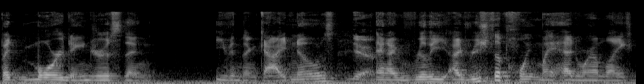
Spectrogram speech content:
but more dangerous than even their guide knows Yeah. and i really i reached a point in my head where i'm like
